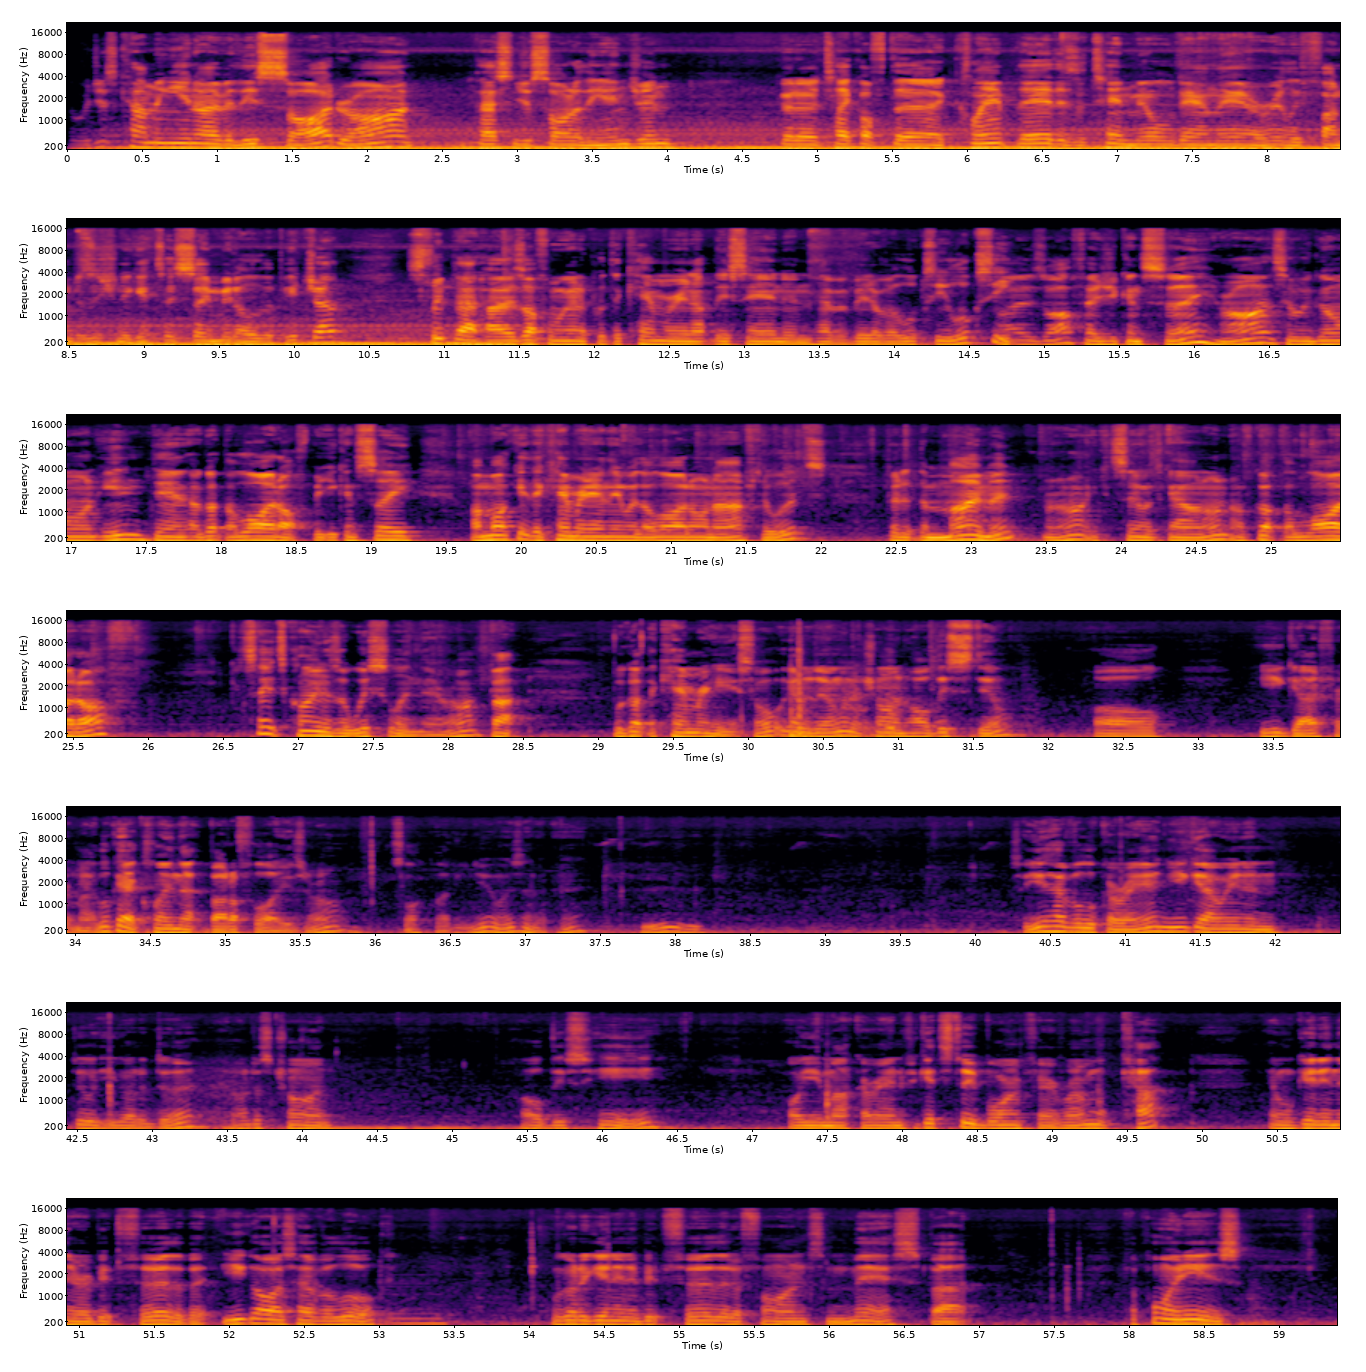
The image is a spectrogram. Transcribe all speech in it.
We're just coming in over this side, right? Passenger side of the engine. Got to take off the clamp there. There's a 10 mil down there, a really fun position to get to. See middle of the picture. Slip that hose off and we're going to put the camera in up this end and have a bit of a looksy-looksy. Hose off, as you can see, right? So we're going in, down. I've got the light off, but you can see, I might get the camera down there with the light on afterwards. But at the moment, right, you can see what's going on. I've got the light off. You can see it's clean as a whistle in there, right? But we've got the camera here. So what we're going to do, I'm going to try and hold this still while you go for it, mate. Look how clean that butterfly is, right? It's like bloody new, isn't it? Eh? Mm. So you have a look around, you go in and do what you got to do. I'll just try and hold this here while you muck around. If it gets too boring for everyone, we'll cut and we'll get in there a bit further. But you guys have a look. We've got to get in a bit further to find some mess, but the point is,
